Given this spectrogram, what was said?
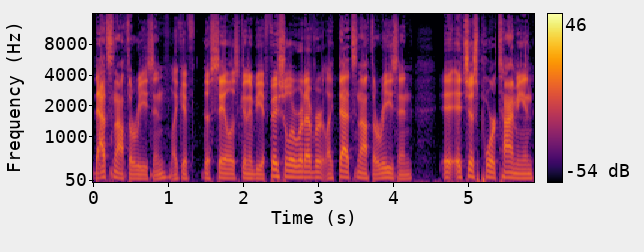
that's not the reason. Like if the sale is going to be official or whatever, like that's not the reason. It, it's just poor timing. And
